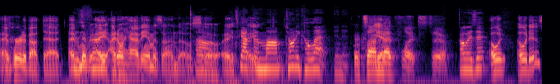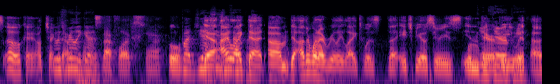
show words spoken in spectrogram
I've heard about that i've It's never I, I don't have amazon though so oh, I, it's got I, the mom Toni Collette in it. It's on Yeah. Netflix too. Oh, is it? oh it, oh it is oh okay i'll check it out. It was out really good. It's Netflix. Yeah. Cool. But, yeah, she's a I like that. Um, the other one I really liked was the HBO series In, Therapy, Therapy. with uh,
